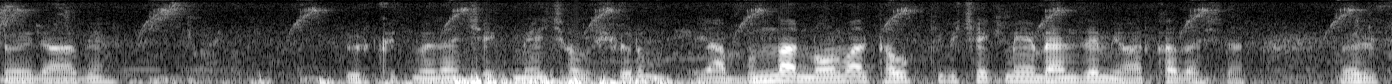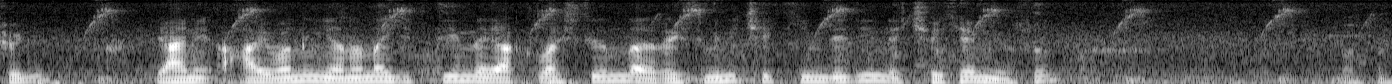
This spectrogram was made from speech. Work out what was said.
Şöyle abi. Ürkütmeden çekmeye çalışıyorum. Ya bunlar normal tavuk gibi çekmeye benzemiyor arkadaşlar. Böyle söyleyeyim. Yani hayvanın yanına gittiğinde yaklaştığında resmini çekeyim dediğinde çekemiyorsun. Bakın.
